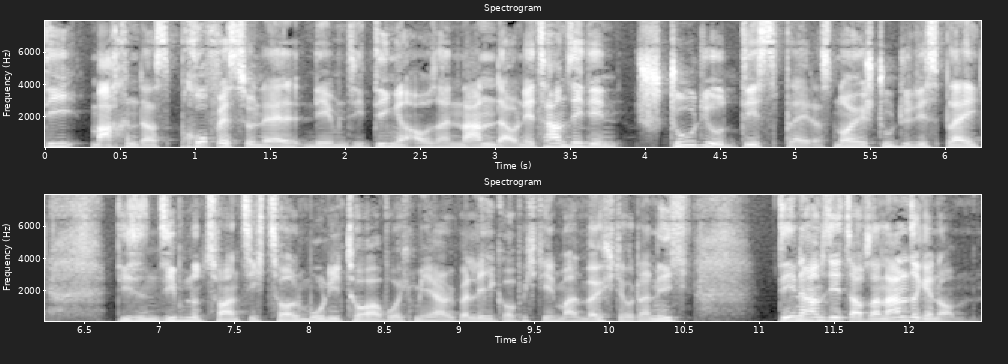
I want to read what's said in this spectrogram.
die machen das professionell, nehmen sie Dinge auseinander. Und jetzt haben sie den Studio Display, das neue Studio Display, diesen 27 Zoll Monitor, wo ich mir ja überlege, ob ich den mal möchte oder nicht. Den haben sie jetzt auseinandergenommen.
